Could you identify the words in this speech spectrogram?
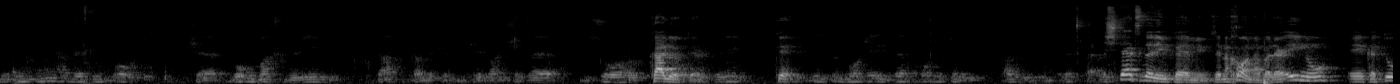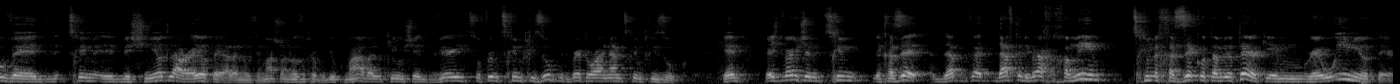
הנה הרבה דוגמאות שלא מחמירים דווקא מכיוון שזה איסור קל יותר. כן. יש דוגמאות שזה פחות רציני, אז שתי הצדדים קיימים, זה נכון, אבל ראינו, אה, כתוב, אה, צריכים, אה, בשניות לאריות היה לנו איזה משהו, אני לא זוכר בדיוק מה, אבל כאילו שדברי סופרים צריכים חיזוק ודברי תורה אינם צריכים חיזוק, כן? יש דברים שהם צריכים לחזק, דווקא, דווקא דברי החכמים צריכים לחזק אותם יותר, כי הם ראויים יותר.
